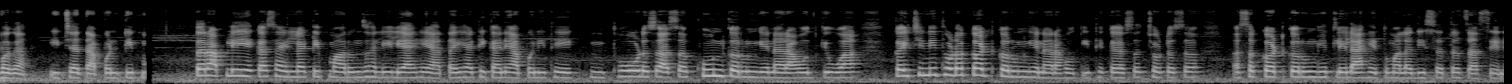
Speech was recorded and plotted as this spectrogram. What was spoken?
बघा हिच्यात आपण टिप तर आपली एका साईडला टिप मारून झालेली आहे. आता ह्या ठिकाणी आपण इथे एक थोडंसं असं खून करून घेणार आहोत किंवा कैचीने थोडं कट करून घेणार आहोत. इथे काय असं छोटंसं असं कट करून घेतलेलं आहे. तुम्हाला दिसतच असेल.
